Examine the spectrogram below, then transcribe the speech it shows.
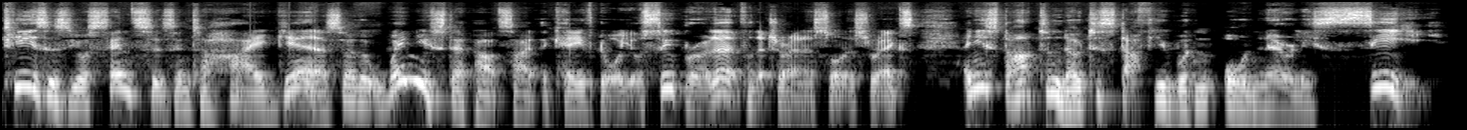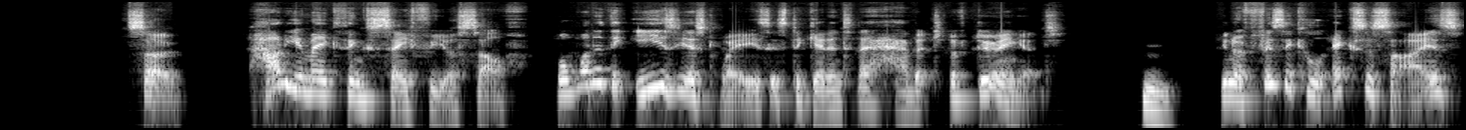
teases your senses into high gear so that when you step outside the cave door, you're super alert for the Tyrannosaurus Rex and you start to notice stuff you wouldn't ordinarily see. So, how do you make things safe for yourself? Well, one of the easiest ways is to get into the habit of doing it. Hmm. You know, physical exercise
